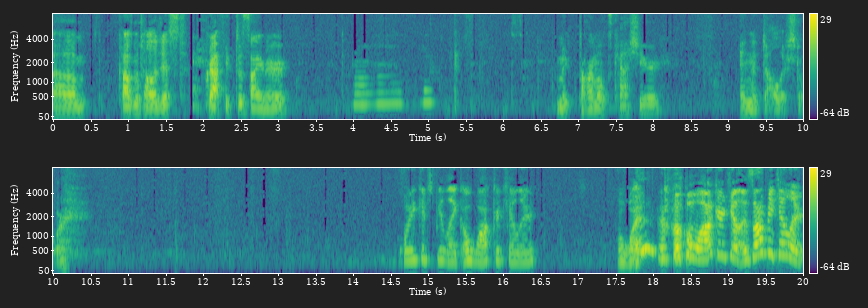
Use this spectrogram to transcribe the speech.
Um, cosmetologist, graphic designer, McDonald's cashier, and the dollar store. Or you could just be like a walker killer. A what? a walker killer. A zombie killer.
